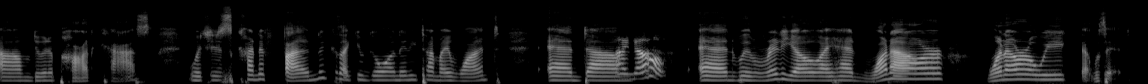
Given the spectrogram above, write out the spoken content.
um, doing a podcast, which is kind of fun because I can go on anytime I want. And I um, know. and with radio, I had one hour, one hour a week. That was it.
